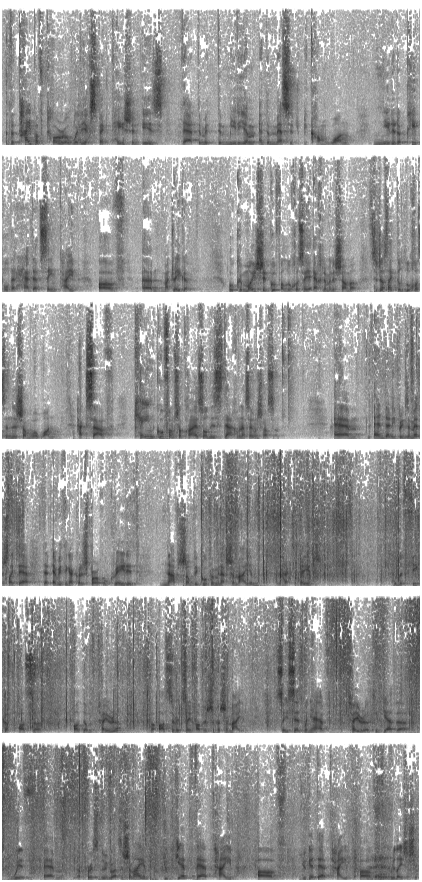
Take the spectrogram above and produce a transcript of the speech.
The type of Torah where the expectation is that the, the medium and the message become one needed a people that had that same type of um, Madrega. So just like the luchos and the neshama were one, haksav, kain gufam shalchayasol nizdach v'naseh um, and then he brings a message like that, that everything HaKadosh Baruch Hu created, nafsham v'gufam min hashamayim, on the next page, lefikach asa adam Torah, v'asa v'tzayin avish b'shamayim. So he says when you have Torah together with um, a person doing Ratzah Shemayim, you get that type of you get that type of relationship.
